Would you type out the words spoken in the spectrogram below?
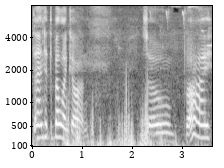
then hit the bell icon. So, bye!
